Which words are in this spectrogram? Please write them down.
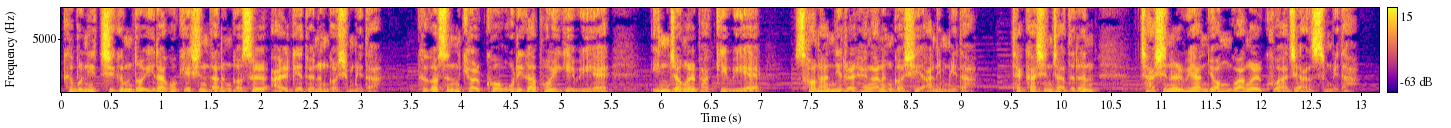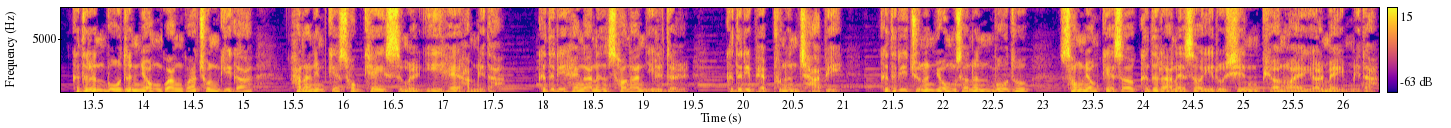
그분이 지금도 일하고 계신다는 것을 알게 되는 것입니다. 그것은 결코 우리가 보이기 위해 인정을 받기 위해 선한 일을 행하는 것이 아닙니다. 택하신 자들은 자신을 위한 영광을 구하지 않습니다. 그들은 모든 영광과 존귀가 하나님께 속해 있음을 이해합니다. 그들이 행하는 선한 일들, 그들이 베푸는 자비, 그들이 주는 용서는 모두 성령께서 그들 안에서 이루신 변화의 열매입니다.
